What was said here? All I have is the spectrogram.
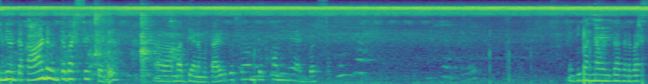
ಇನ್ನು ಅಂತ ಅಂತ ಬಸ್ ಇರ್ತದೆ. ಮಧ್ಯಾಹ್ನ ಮುಟ್ಟ ಐದು ಬಸ್ ಅಂತ ಕಮ್ಮಿ ಆಯ್ತು ಬಸ್ ಇಲ್ಲಿ ಬಣ್ಣ ಬಣ್ಣದ ಅದನ್ನು ಬರ್ಸ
